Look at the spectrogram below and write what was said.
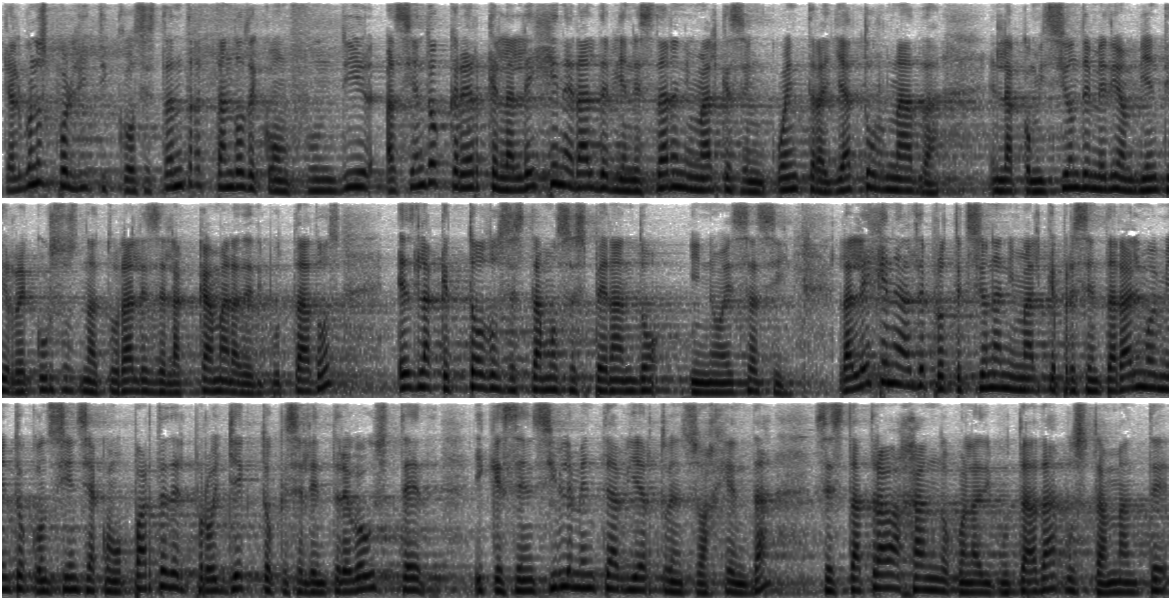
que algunos políticos están tratando de confundir, haciendo creer que la Ley General de Bienestar Animal que se encuentra ya turnada en la Comisión de Medio Ambiente y Recursos Naturales de la Cámara de Diputados es la que todos estamos esperando y no es así. La Ley General de Protección Animal que presentará el Movimiento Conciencia como parte del proyecto que se le entregó a usted y que sensiblemente ha abierto en su agenda, se está trabajando con la diputada Bustamante,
